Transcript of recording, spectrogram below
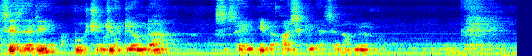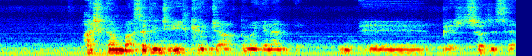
Sizleri bu üçüncü videomda sevgi ve aşk ile selamlıyorum. Aşktan bahsedince ilk önce aklıma gelen eee, bir söz ise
